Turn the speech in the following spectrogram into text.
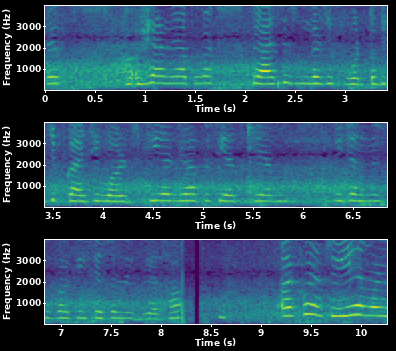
से यहाँ पे मैं प्यार से सुंदर सी फ़ोटो भी चिपकाई थी वर्ड्स की एंड यहाँ पे सी एस के एम चेन्नई सुपर किंग्स, ये सब लिख दिया था। एंड फ्रेंड्स ये है हमारी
